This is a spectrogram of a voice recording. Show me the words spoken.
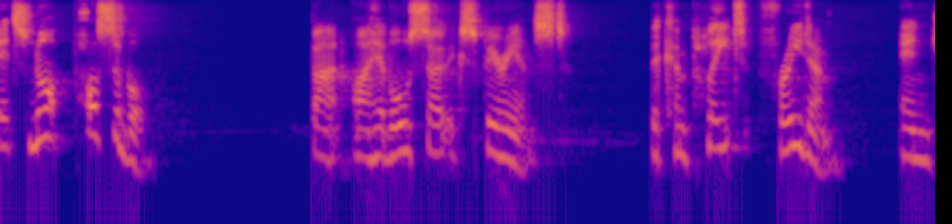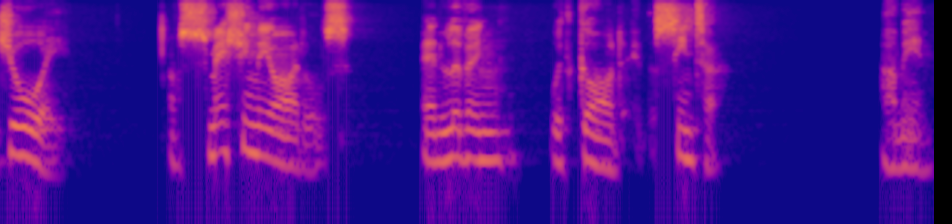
It's not possible but I have also experienced the complete freedom and joy of smashing the idols and living with God at the center. Amen.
